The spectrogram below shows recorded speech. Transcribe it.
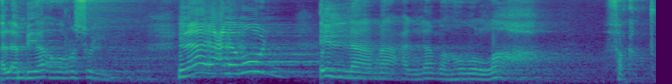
الأنبياء والرسل لا يعلمون إلا ما علمهم الله فقط.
